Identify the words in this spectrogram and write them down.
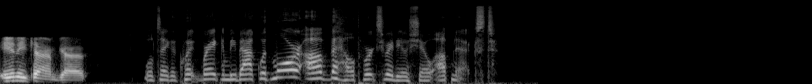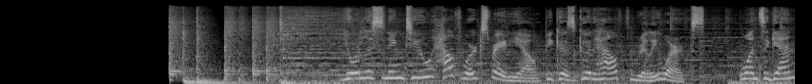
Anytime, guys. We'll take a quick break and be back with more of the Healthworx radio show up next. You're listening to Healthworx Radio because good health really works. Once again,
